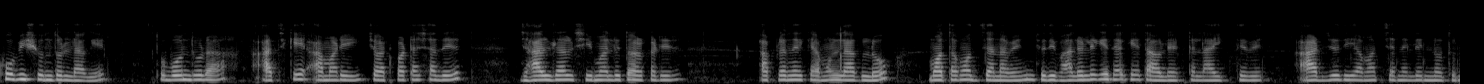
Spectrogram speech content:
খুবই সুন্দর লাগে। তো বন্ধুরা, আজকে আমার এই চটপটা স্বাদের ঝাল ঝাল শিম আলু তরকারির আপনাদের কেমন লাগল? মতামত জানাবেন। যদি ভালো লেগে থাকে তাহলে একটা লাইক দেবেন। আর যদি আমার চ্যানেলের নতুন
